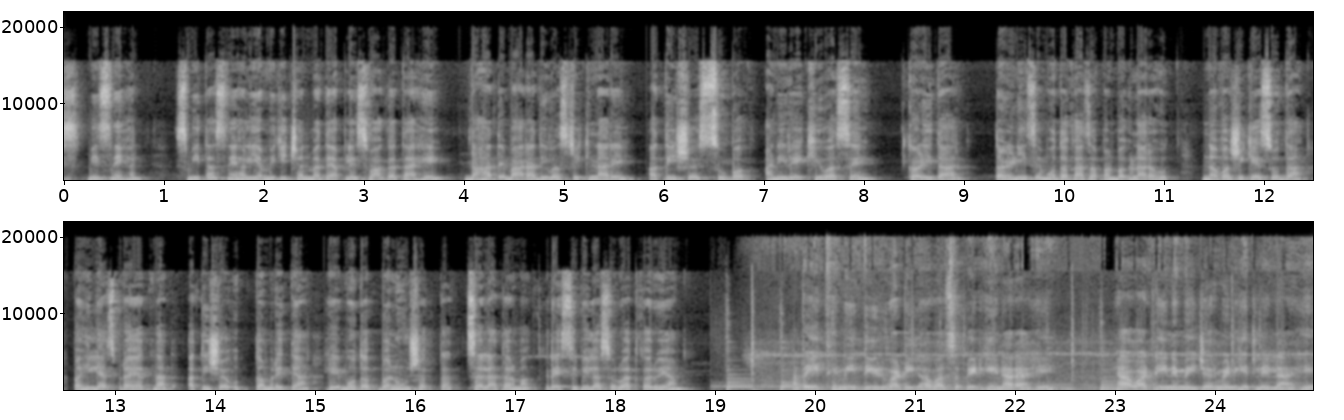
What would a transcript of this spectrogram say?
फ्रेंड्स मी स्नेहल. स्मिता स्नेहल यमी किचनमध्ये आपले स्वागत आहे. दहा ते बारा दिवस टिकणारे अतिशय सुबक आणि रेखीव असे कळीदार तळणीचे मोदक आज आपण बघणार आहोत. नवशिके सुद्धा पहिल्याच प्रयत्नात अतिशय उत्तमरित्या हे मोदक बनवू शकतात. चला तर मग रेसिपीला सुरुवात करूया. आता इथे मी दीड वाटी गव्हाचं पीठ घेणार आहे. ह्या वाटीने मेजरमेंट घेतलेलं आहे.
